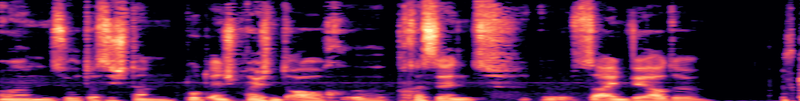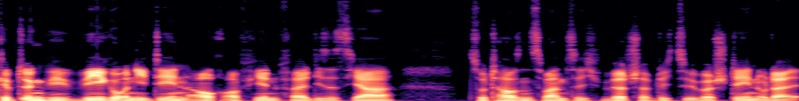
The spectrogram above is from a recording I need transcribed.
ähm, so dass ich dann dort entsprechend auch äh, präsent äh, sein werde. Es gibt irgendwie Wege und Ideen auch auf jeden Fall dieses Jahr 2020 wirtschaftlich zu überstehen? Oder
